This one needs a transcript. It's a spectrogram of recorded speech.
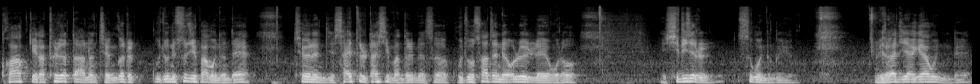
과학계가 틀렸다는 증거를 꾸준히 수집하고 있는데, 최근에 이제 사이트를 다시 만들면서 구조 사전에 올릴 내용으로 시리즈를 쓰고 있는 거예요. 여러 가지 이야기하고 있는데,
